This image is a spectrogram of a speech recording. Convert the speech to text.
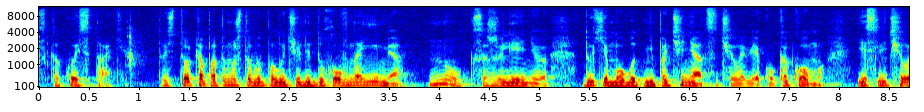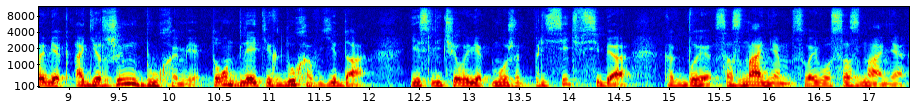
С какой стати? То есть только потому, что вы получили духовное имя, ну, к сожалению, духи могут не подчиняться человеку. Какому? Если человек одержим духами, то он для этих духов еда. Если человек может пресечь в себя, как бы сознанием своего сознания,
